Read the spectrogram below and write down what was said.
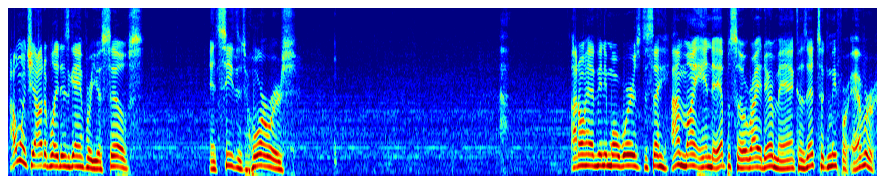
I want y'all to play this game for yourselves and see the horrors. I don't have any more words to say. I might end the episode right there, man, because that took me forever.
